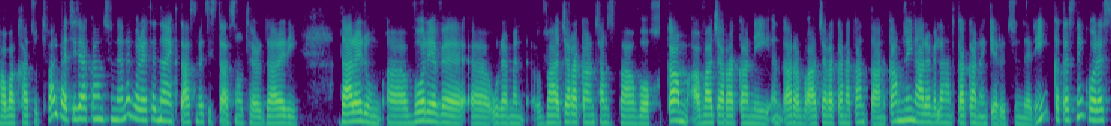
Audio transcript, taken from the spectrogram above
հավաքածու թվալ, բայց իրականությունն է, որ եթե նայենք 16-ից 18-րդ դարերի դարերում որևէ ուրեմն վաճառականությամբ զբաղվող կամ վաճառականի վաճառականական տան կամ նույն արևելահնդկական ընկերություններին կտեսնենք որ այս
